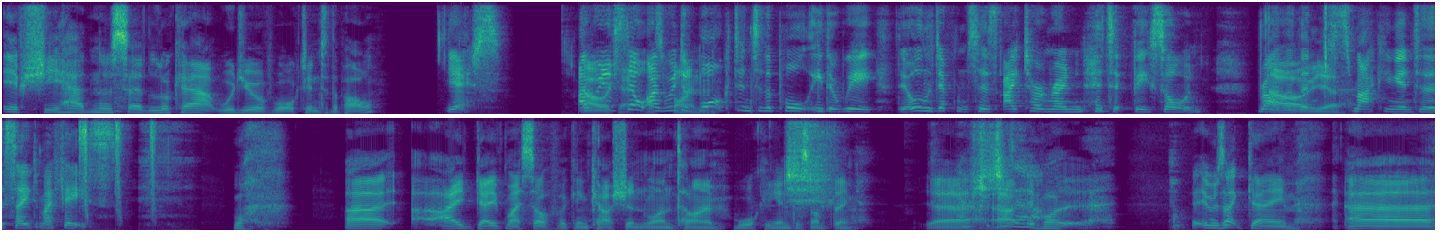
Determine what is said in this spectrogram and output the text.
if she hadn't have said "look out," would you have walked into the pole? Yes. I Oh, would have okay, still. I would fine have then. walked into the pole either way. The only difference is I turn around and hit it face on, rather Oh, than yeah. smacking into the side of my face. Well, uh, I gave myself a concussion one time walking into something. Yeah, How'd you do uh, that? it, was, it was that game. Uh,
